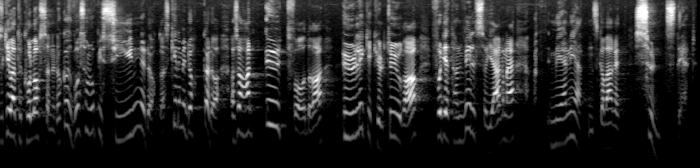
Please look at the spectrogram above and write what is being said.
Så skriver han til kolossene dere går sånn opp i synene deres. Hva er det med dere, da? Altså, Han utfordrer ulike kulturer fordi at han vil så gjerne at menigheten skal være et sunt sted.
